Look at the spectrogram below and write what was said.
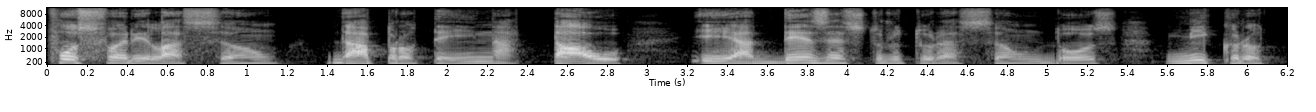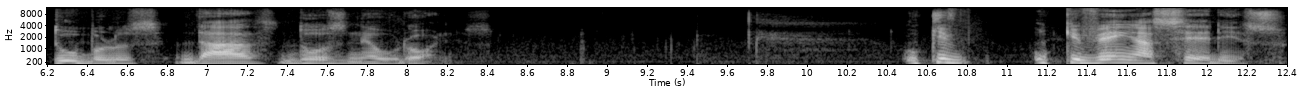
fosforilação da proteína tau e a desestruturação dos microtúbulos das, dos neurônios. O que, o que vem a ser isso?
